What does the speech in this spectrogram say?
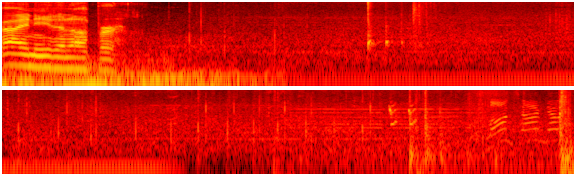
I need an upper. Long time no see.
